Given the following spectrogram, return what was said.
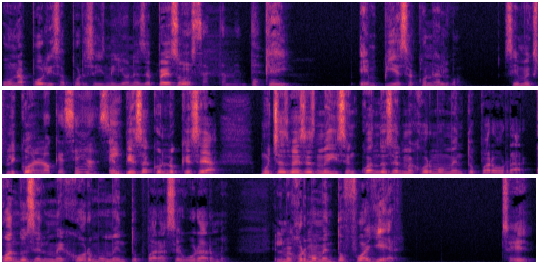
una póliza por 6 millones de pesos. Exactamente. Ok, empieza con algo. ¿Sí me explico? Con lo que sea, sí. Empieza con lo que sea. Muchas veces me dicen, ¿cuándo es el mejor momento para ahorrar? ¿Cuándo es el mejor momento para asegurarme? El mejor momento fue ayer. ¿Sí?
